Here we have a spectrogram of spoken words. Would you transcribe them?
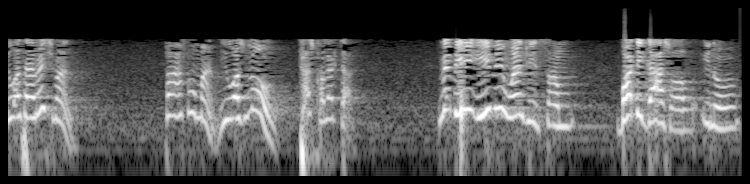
He was a rich man, powerful man. He was known, tax collector. Maybe he even went with some bodyguards or, you know.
